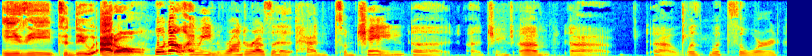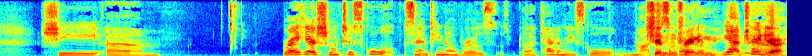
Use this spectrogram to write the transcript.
easy to do at all. Well, no, I mean, Ronda Rousey had, had some change, uh, uh, change. Um, uh, uh, what, what's the word? She, um, right here, she went to school, Santino Bros uh, Academy School. Not She had some training. Yeah, training. Yeah.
